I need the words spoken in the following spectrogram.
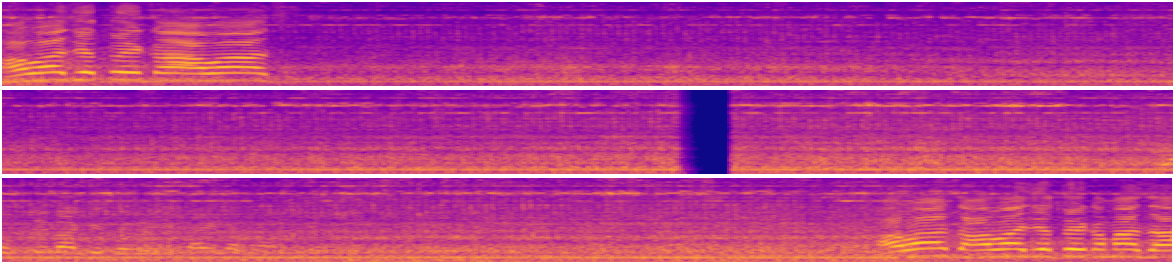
आवाज येतोय का आवाज? बाकी सगळी काय करणार? आवाज आवाज येतोय का माझा?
